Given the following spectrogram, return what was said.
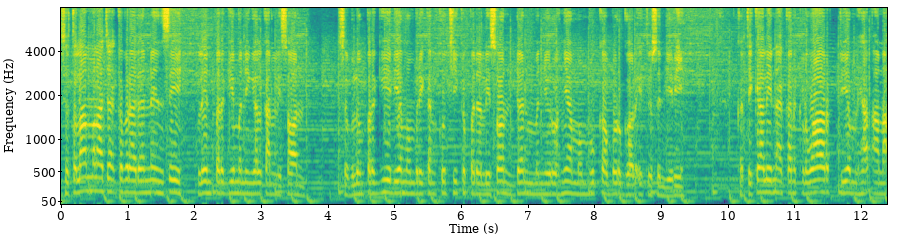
Setelah melacak keberadaan Nancy, Lin pergi meninggalkan Lison. Sebelum pergi, dia memberikan kunci kepada Lison dan menyuruhnya membuka borgol itu sendiri. Ketika Lin akan keluar, dia melihat anak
